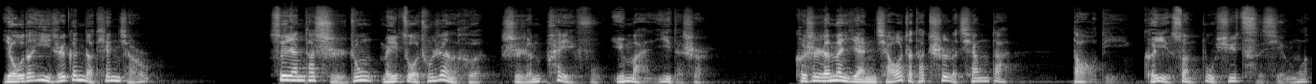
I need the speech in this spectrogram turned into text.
有的一直跟到天桥。虽然他始终没做出任何使人佩服与满意的事儿，可是人们眼瞧着他吃了枪弹，到底可以算不虚此行了。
